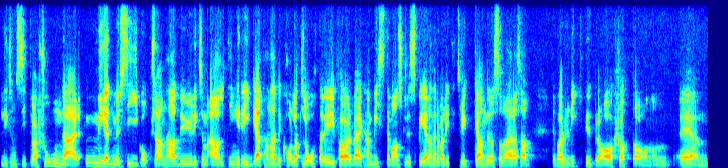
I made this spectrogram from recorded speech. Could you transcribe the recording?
liksom, situation där med musik också. Han hade ju liksom allting riggat. Han hade kollat låtar i förväg. Han visste vad han skulle spela när det var lite tryckande och sådär. Så att det var riktigt bra skött av honom. Ehm,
